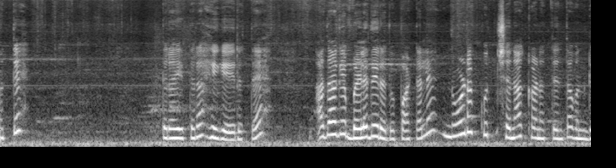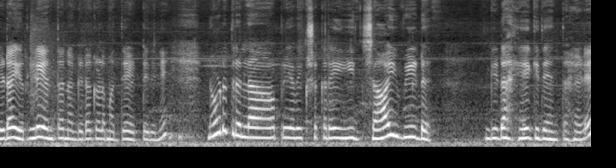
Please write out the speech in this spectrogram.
ಮತ್ತು ಈ ಥರ ಈ ಥರ ಹೀಗೆ ಇರುತ್ತೆ. ಅದಾಗೆ ಬೆಳೆದಿರೋದು ಪಾಟಲ್ಲೇ. ನೋಡೋಕ್ಕೂ ಚೆನ್ನಾಗಿ ಕಾಣುತ್ತೆ ಅಂತ ಒಂದು ಗಿಡ ಇರಲಿ ಅಂತ ನಾನು ಗಿಡಗಳ ಮಧ್ಯೆ ಇಟ್ಟಿದ್ದೀನಿ. ನೋಡಿದ್ರಲ್ಲ ಪ್ರಿಯ ವೀಕ್ಷಕರೇ, ಈ ಜಾಯ್ ವೀಡ್ ಗಿಡ ಹೇಗಿದೆ ಅಂತ ಹೇಳಿ.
